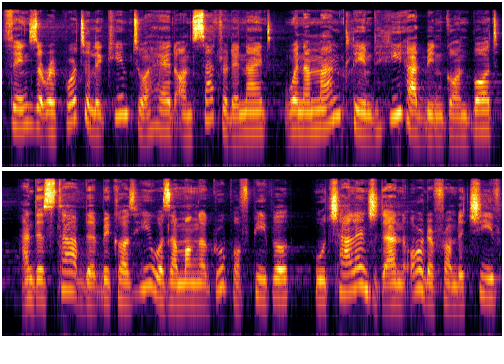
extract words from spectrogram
things reportedly came to a head on Saturday night when a man claimed he had been gunbutt and stabbed because he was among a group of people who challenged an order from the chief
